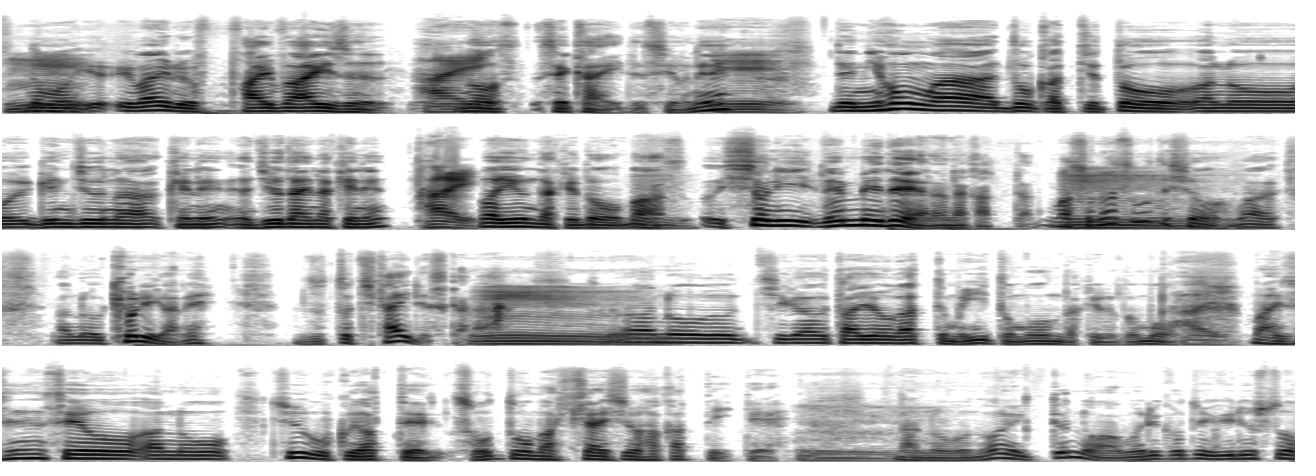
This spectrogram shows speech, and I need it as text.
でも、いわゆるファイブアイズの世界ですよね。はい、で、日本はどうかっていうと、あの、厳重な懸念、重大な懸念は言うんだけど、はい、まあ、うん、一緒に連名でやらなかった。まあ、それはそうでしょう。まあ、あの、距離がね、ずっと近いですから、それは、あの、違う対応があってもいいと思うんだけれども、はい、まあ、いずれにせよ、あの、中国だって相当巻き返しを図っていて、あの、何言ってんの？はアメリカとイギリスとあ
